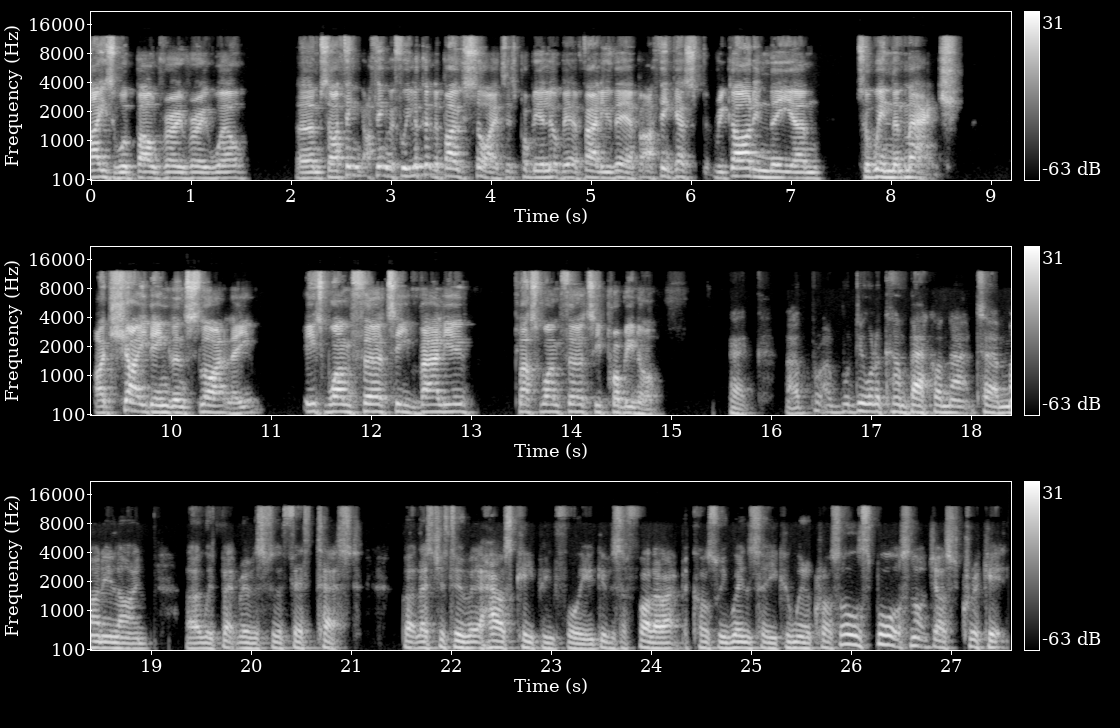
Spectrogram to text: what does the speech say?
Hazlewood bowled very, very well. Um, so I think I think if we look at the both sides, there's probably a little bit of value there. But I think as regarding the um, to win the match, I'd shade England slightly. Is 130 value plus 130? Probably not. Okay. Uh, I do want to come back on that uh, money line uh, with Bet Rivers for the fifth test. But let's just do a bit of housekeeping for you. Give us a follow at because we win, so you can win across all sports, not just cricket.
